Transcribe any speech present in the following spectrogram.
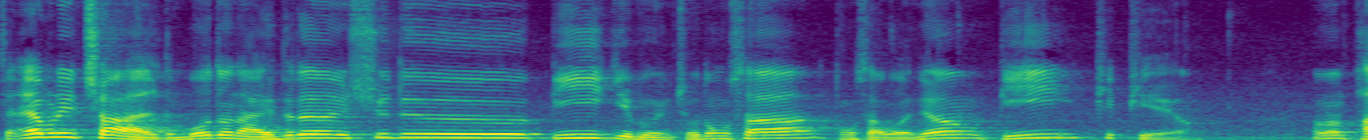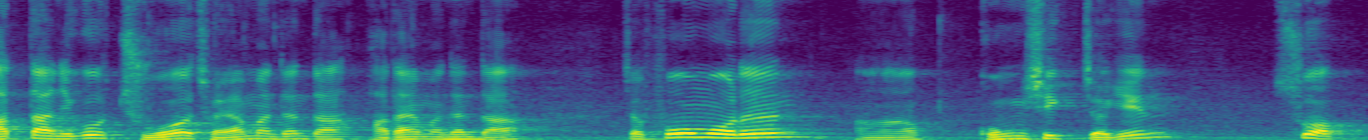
자 every child 모든 아이들은 should be given 조동사 동사 원형 be pp예요. 그러면 받다 아니고 주어져야만 된다 받아야만 된다. 자 formal은 어, 공식적인 수업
